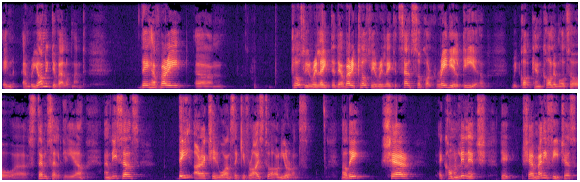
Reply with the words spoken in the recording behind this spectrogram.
in embryonic development, they have very um, closely related, they are very closely related cells, so called radial glia. We call, can call them also uh, stem cell glia. And these cells, they are actually the ones that give rise to our neurons. Now, they share a common lineage, they share many features,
